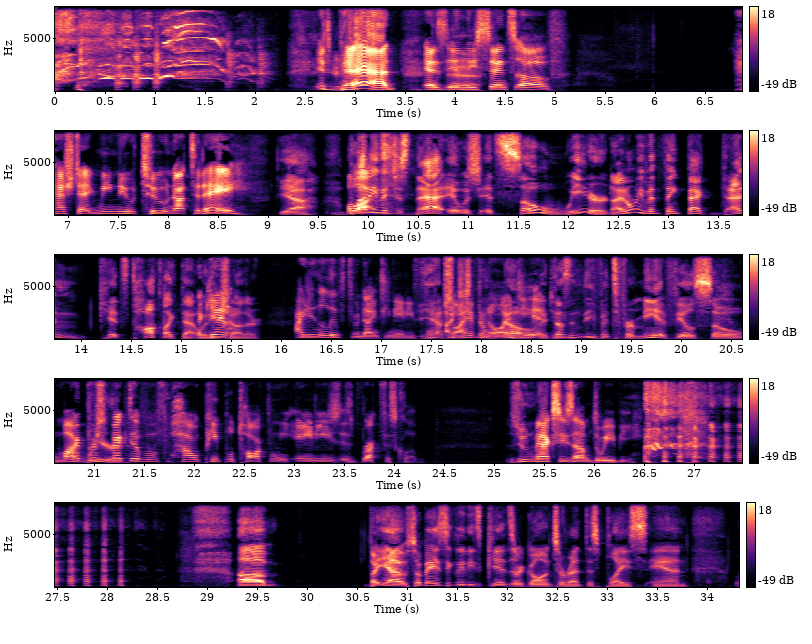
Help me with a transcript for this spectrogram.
it's bad, as in Yeah. the sense of hashtag me new too, not today. Yeah. Well, not even just that. It was it's so weird. I don't even think back then kids talk like that with Again, each other. I didn't live through 1984, Yeah, so I, just have no know. idea. It dude. doesn't even for me it feels so My weird. perspective of how people talked in the 80s is Breakfast Club. Zune Maxis am dweeby. Um, But yeah, so basically these kids are going to rent this place and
